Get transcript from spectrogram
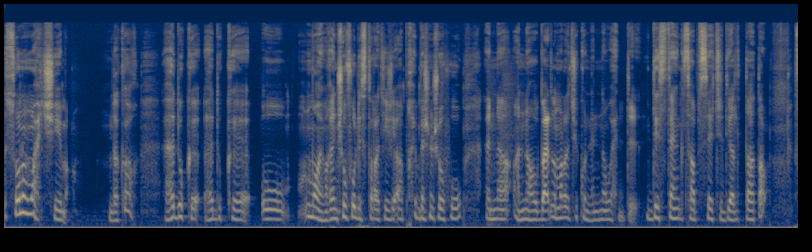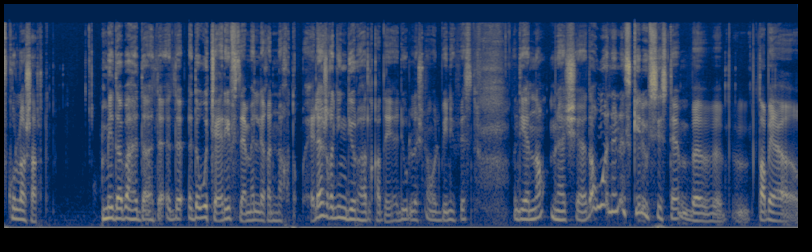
selon واحد ال schéma d'accord هادوك هادوك المهم غنشوفوا ال stratégies après باش نشوفوا أن أنه بعض المرات يكون عندنا واحد distinct subset ديال ال data في كل shard mais دابا هذا هذا هو التعريف زعما اللي غناخدو. علاش غادي نديرو هاد القضية هادي ولا شنو هو ال bénéfice ديالنا من هاد الشيء هذا هو أننا نسكيليو ال système بطبيعه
